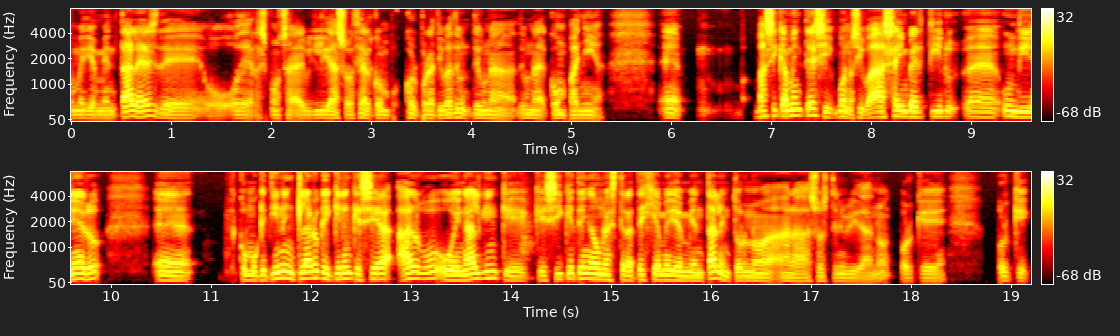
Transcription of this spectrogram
medioambientales de, o, de responsabilidad social corporativa de, una, de una, compañía. Básicamente, si, bueno, si vas a invertir un dinero, como que tienen claro que quieren que sea algo o en alguien que, sí que tenga una estrategia medioambiental en torno a, la sostenibilidad, ¿no? Porque, porque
